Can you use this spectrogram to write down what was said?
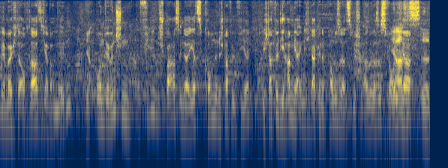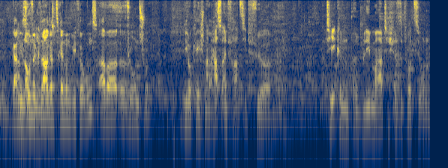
Wer möchte auch da sich einfach melden. Ja. Und wir wünschen viel Spaß in der jetzt kommenden Staffel 4. Die Staffeln, die haben ja eigentlich gar keine Pause dazwischen. Also das ist für Ja, euch ja ist, äh, gar nicht so eine klare Band. Trennung wie für uns, aber äh, Für uns schon. die Location macht. Hast du ein Fazit für thekenproblematische Situationen?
